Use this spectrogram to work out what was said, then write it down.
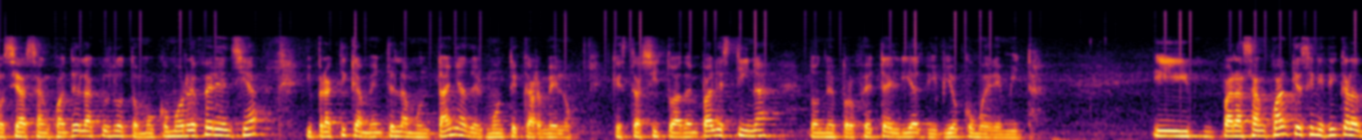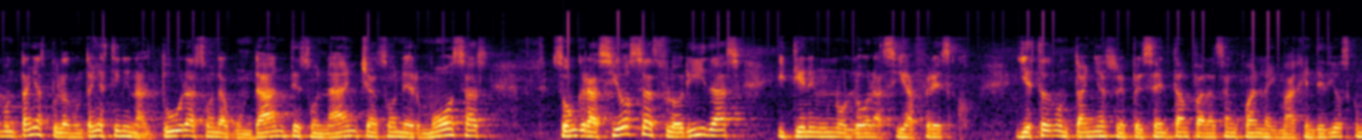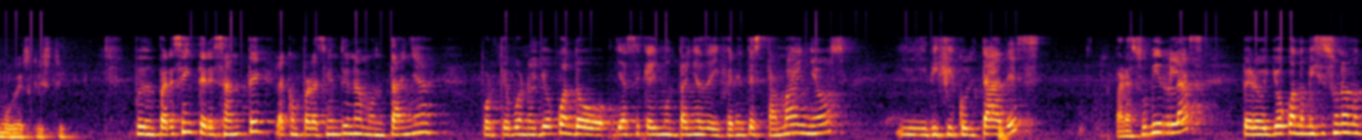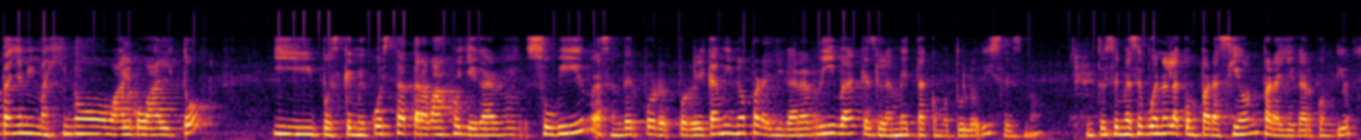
o sea, San Juan de la Cruz lo tomó como referencia y prácticamente la montaña del Monte Carmelo, que está situada en Palestina, donde el profeta Elías vivió como eremita. Y para San Juan, ¿qué significan las montañas? Pues las montañas tienen altura, son abundantes, son anchas, son hermosas, son graciosas, floridas y tienen un olor así a fresco. Y estas montañas representan para San Juan la imagen de Dios, como ves, Cristina? Pues me parece interesante la comparación de una montaña, porque bueno, yo cuando ya sé que hay montañas de diferentes tamaños y dificultades para subirlas, pero yo cuando me dices una montaña me imagino algo alto y pues que me cuesta trabajo llegar, subir, ascender por, por el camino para llegar arriba, que es la meta como tú lo dices, ¿no? Entonces me hace buena la comparación para llegar con Dios.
